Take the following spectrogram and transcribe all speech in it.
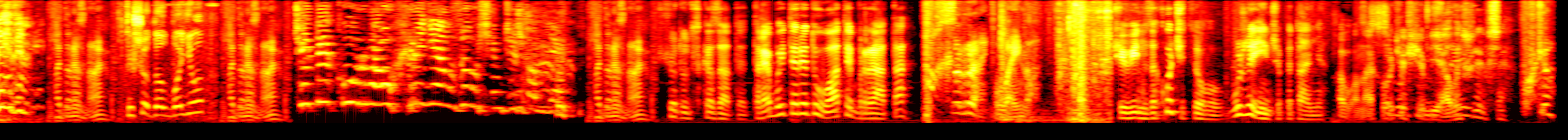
Де він? Не знаю. Ти що, долбойоб? Не знаю. Чи ти курва охреняв зовсім чи що, блядь? Не знаю. Що тут сказати? Треба йти рятувати брата. Срань. Лайно. Чи він захоче цього? Уже інше питання. А вона хоче, щоб я лишився. Що?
